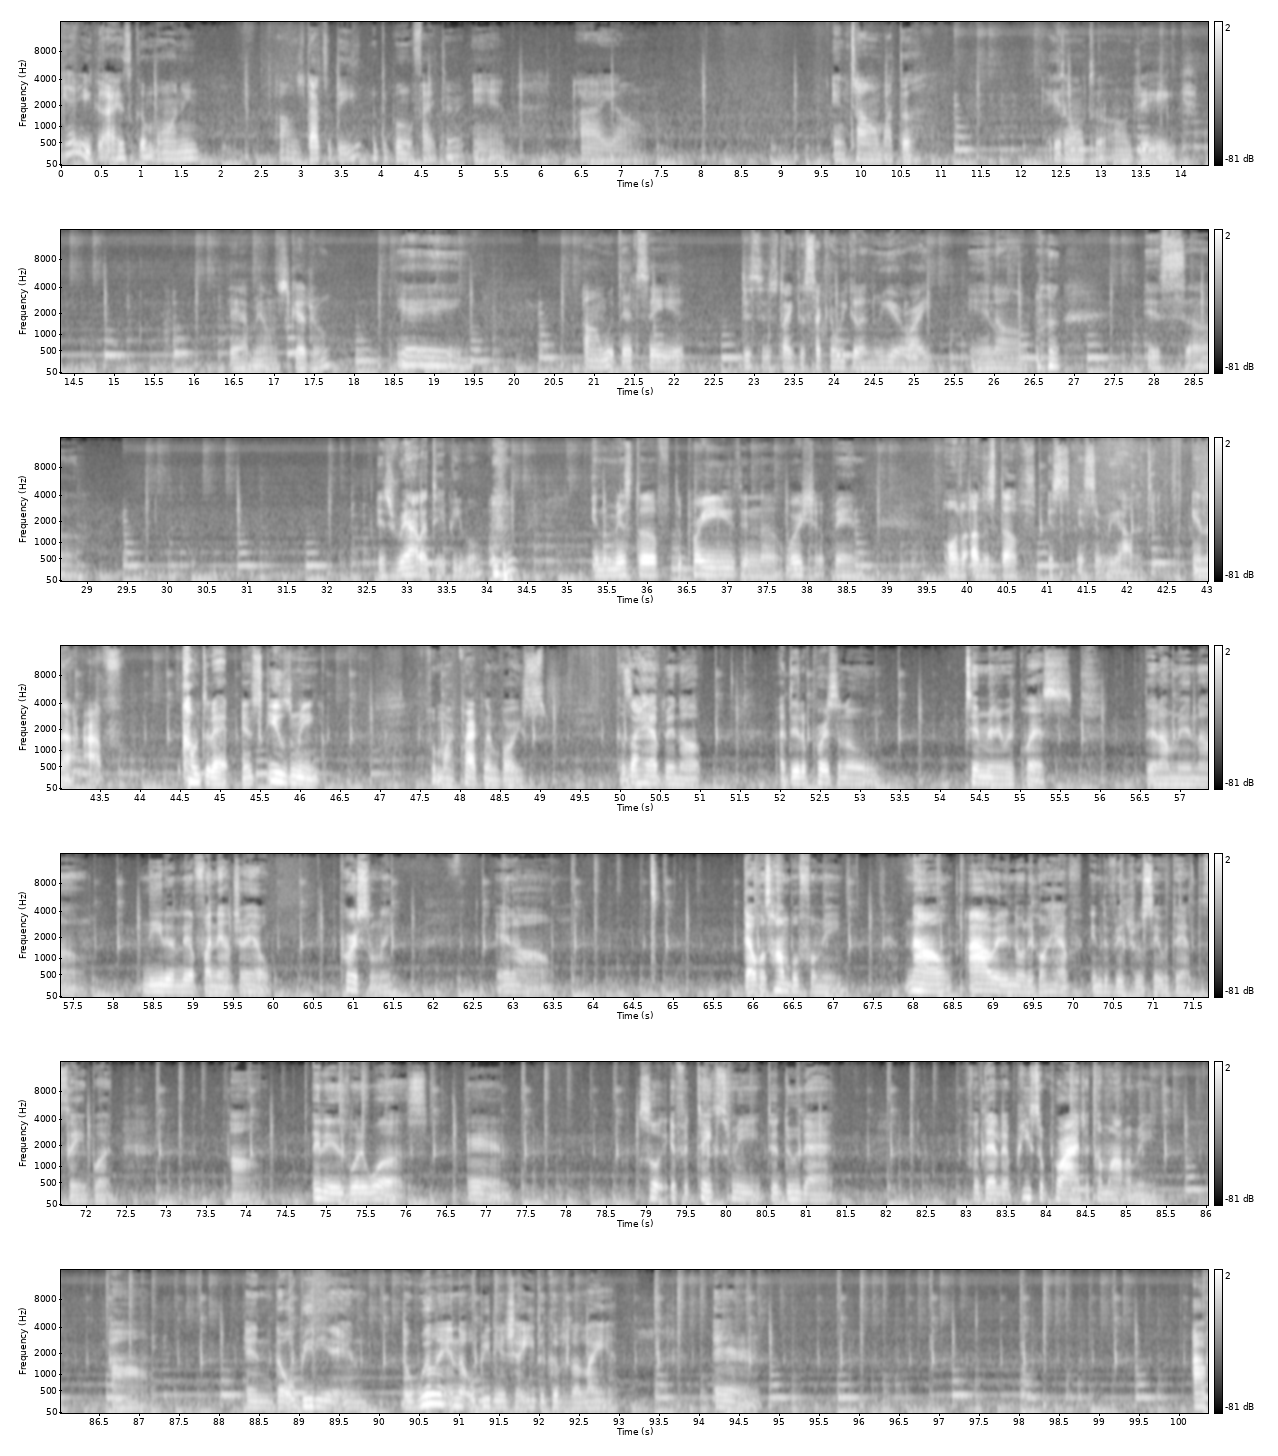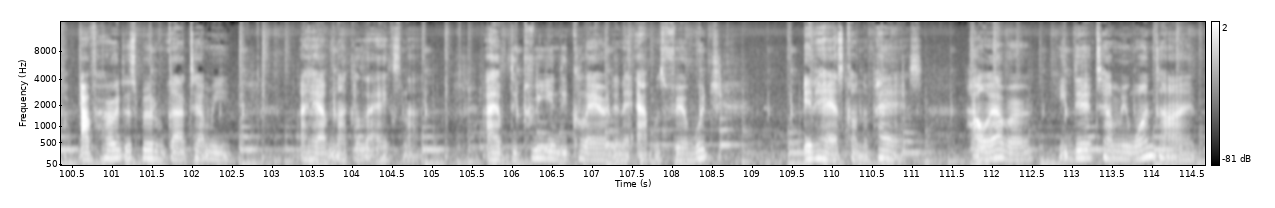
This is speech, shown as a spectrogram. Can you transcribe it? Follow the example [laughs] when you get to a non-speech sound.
Hey, you guys. Good morning. I was Dr. D with the Boom Factor, and I um in town about to head on to um, JH. They have me on the schedule. Yay! Um, with that said, this is like the second week of the new year, right? And um, [laughs] it's uh, it's reality, people. In the midst of the praise and the worship and all the other stuff, it's it's a reality, and I, I've come to that. excuse me for my crackling voice, because I have been up. I did a personal 10 minute request that I'm in uh, need of a little financial help personally. And uh, that was humble for me. Now, I already know they're going to have individuals say what they have to say, but um, it is what it was. And so if it takes me to do that, for that little piece of pride to come out of me, um, and the obedient and the willing and the obedient shall eat the good of the land. And I've I've heard the Spirit of God tell me, I have not because I ask not. I have decreed and declared in the atmosphere, which it has come to pass. However, he did tell me one time,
